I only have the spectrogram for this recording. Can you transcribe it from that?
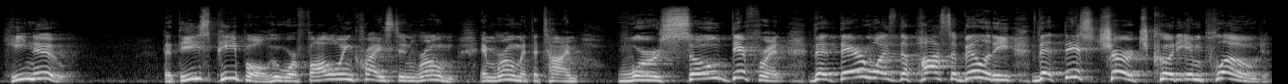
He knew that these people who were following Christ in Rome, in Rome at the time, were so different that there was the possibility that this church could implode.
